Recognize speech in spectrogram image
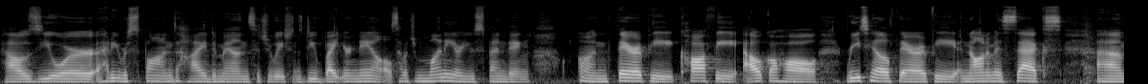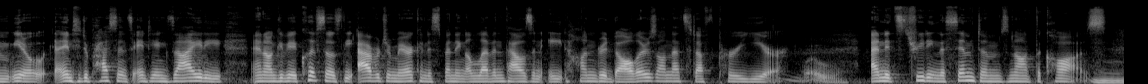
How's your how do you respond to high demand situations? Do you bite your nails? How much money are you spending on therapy, coffee, alcohol, retail therapy, anonymous sex, um, you know, antidepressants, anti-anxiety, and I'll give you a Cliff Notes. The average American is spending eleven thousand eight hundred dollars on that stuff per year. Whoa and it's treating the symptoms, not the cause. Mm.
